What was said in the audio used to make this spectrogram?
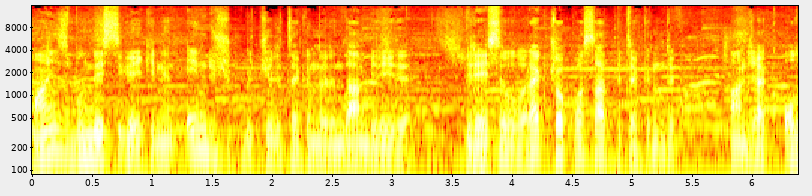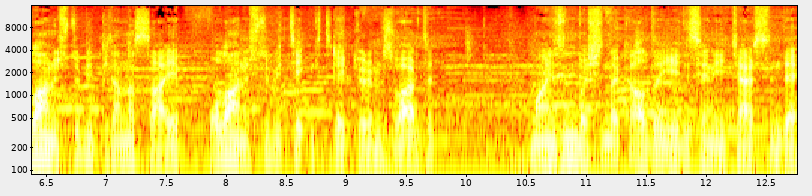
Mainz Bundesliga 2'nin en düşük bütçeli takımlarından biriydi. Bireysel olarak çok vasat bir takımdık. Ancak olağanüstü bir plana sahip, olağanüstü bir teknik direktörümüz vardı. Mainz'in başında kaldığı 7 sene içerisinde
